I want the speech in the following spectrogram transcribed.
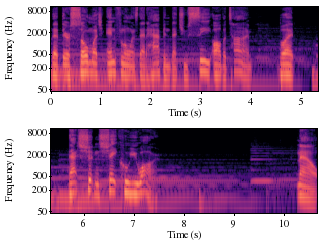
that there's so much influence that happen that you see all the time but that shouldn't shake who you are. Now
